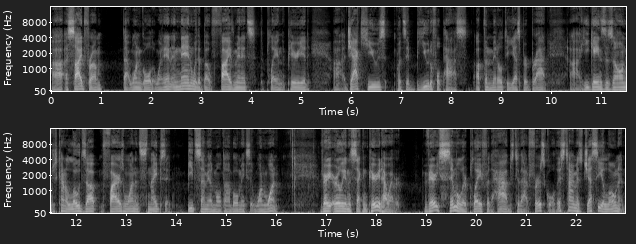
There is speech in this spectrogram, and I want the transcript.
uh, aside from that one goal that went in. And then with about five minutes to play in the period, uh, Jack Hughes puts a beautiful pass up the middle to Jesper Bratt. Uh, he gains the zone, just kind of loads up, fires one, and snipes it. Beats Samuel Montembeault, makes it 1 1. Very early in the second period, however, very similar play for the Habs to that first goal. This time is Jesse Ylönen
